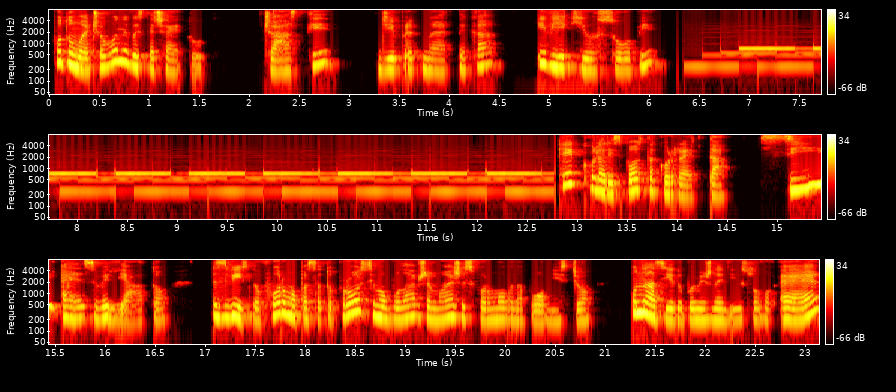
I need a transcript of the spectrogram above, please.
Подумай, чого не вистачає тут? Частки, дієприкметника і в якій особі? Ecco la risposta corretta. Si è svegliato. Звісно, форма prossimo була вже майже сформована повністю. У нас є допоміжне дієслово е,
